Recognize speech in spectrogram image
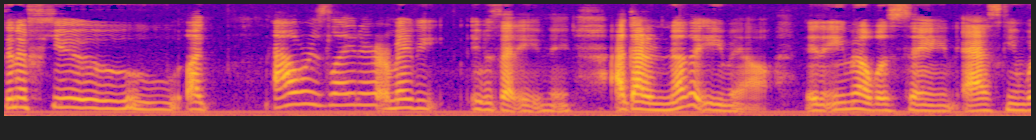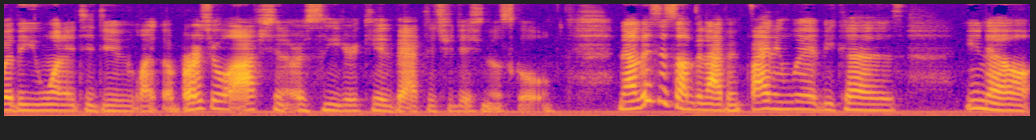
Then a few like hours later, or maybe it was that evening, I got another email. The email was saying, asking whether you wanted to do like a virtual option or send your kid back to traditional school. Now, this is something I've been fighting with because, you know,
